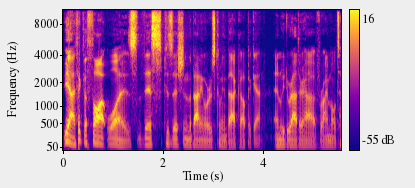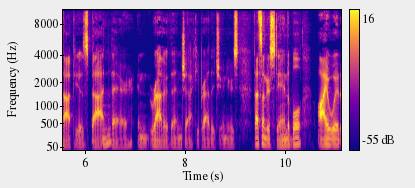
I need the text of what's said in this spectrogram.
Yeah, I think the thought was this position in the batting order is coming back up again, and we'd rather have Raimel Tapia's bat Mm-hmm. there, and rather than Jackie Bradley Jr.'s. That's understandable. I would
